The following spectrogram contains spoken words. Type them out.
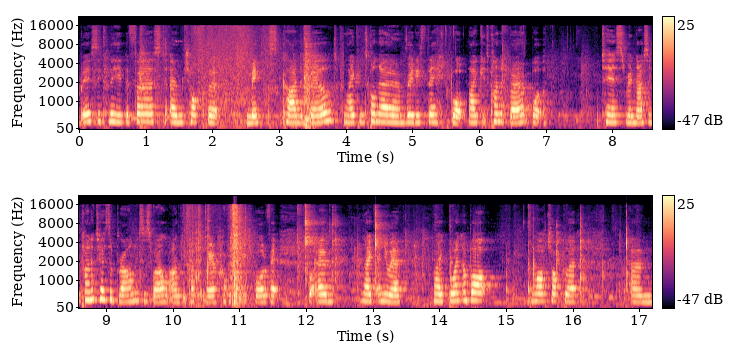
Basically, the first um, chocolate mix kind of filled. Like, it's kind of really thick, but like it's kind of burnt, but tastes really nice and kind of tastes the brownies as well. And you have a huge bowl of it. But um, like anyway, like I went and bought more chocolate. Um,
